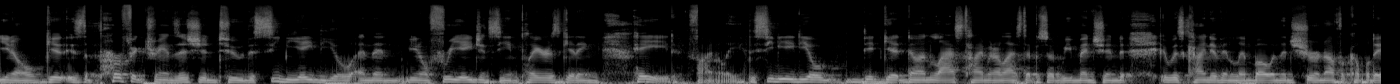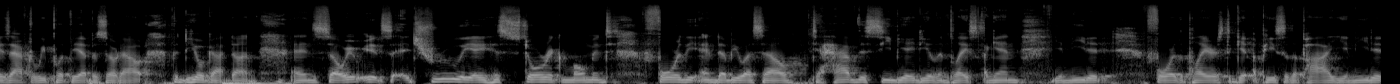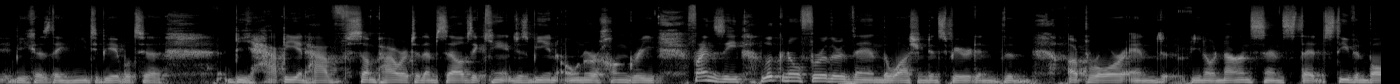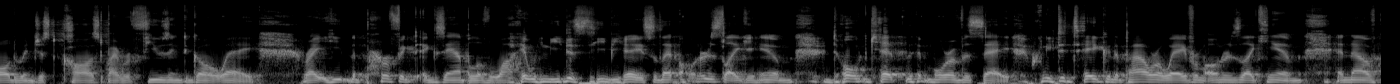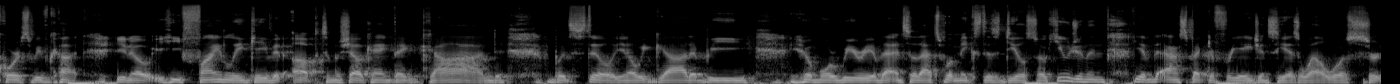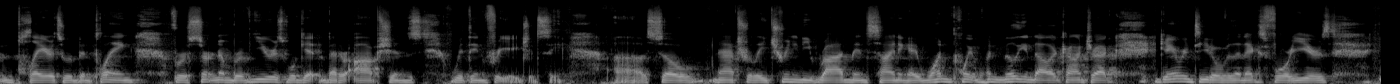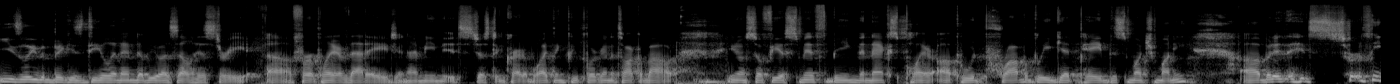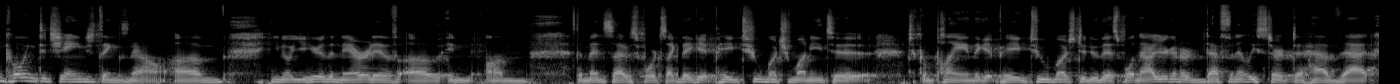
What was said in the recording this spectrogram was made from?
you know, get, is the perfect transition to the CBA deal and then, you know, free agency and players getting paid finally. The CBA deal did get done last time in our last episode. We mentioned it was kind of in limbo. And then, sure enough, a couple days after we put the episode out, the deal got done. And so it, it's truly a historic moment for the NWSL to have this CBA deal in place. Again, you need it for the players to get a piece of the pie. You need it because they need to be able to be happy and have some power to themselves. It can't just be an owner hungry frenzy. Look no further than the Washington Spirit and the uproar and you know nonsense that Stephen Baldwin just caused by refusing to go away. Right? He the perfect example of why we need a CBA so that owners like him don't get more of a say. We need to take the power away from owners like him. And now of course we've got, you know, he finally gave it up to Michelle Kang, thank God. But still, you know, we gotta be, you know, more weary of that. And so that's what makes this deal so huge. And then you have the aspect of free agency as well, where certain players who have been playing for a certain number of years will get better options within free agency. Uh, so naturally, Trinity Rodman signing a $1.1 million contract guaranteed over the next four years, easily the biggest deal in NWSL history uh, for a player of that age. And I mean, it's just incredible. I think people are going to talk about, you know, Sophia Smith being the next player up who would probably get paid this much money. Uh, but it, it's certainly going to change things now. Um, you know, you hear the narrative of in on the men's side of sports, like they get paid too much money to to complain. They get paid too much to do this. Well, now you're going to definitely start to have that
